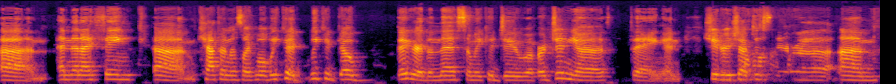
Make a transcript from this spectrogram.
and then I think Catherine was like, "Well, we could we could go bigger than this and we could do a Virginia thing. And she'd reach out to Sara um,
